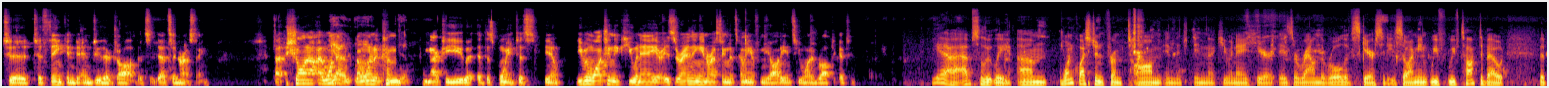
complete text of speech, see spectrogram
to to think and, and do their job. That's that's interesting. Uh, Sean, I want to yeah, I want to come, yeah. come back to you at, at, this point. To you know, you've been watching the Q and A. Is there anything interesting that's coming in from the audience you wanted Rob to get to? Yeah, absolutely. Um, one question from Tom in the in the Q and A here is around the role of scarcity. So, I mean, we've we've talked about the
